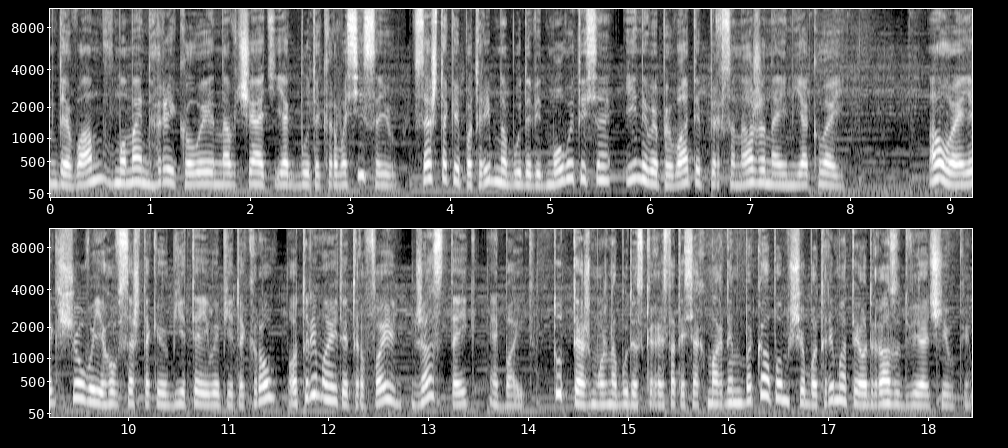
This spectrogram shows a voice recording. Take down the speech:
де вам в момент гри, коли навчать, як бути кровосісею, все ж таки потрібно буде відмовитися і не випивати персонажа на ім'я Клей. Але якщо ви його все ж таки вб'єте і вип'єте кров, отримаєте трофей Just Take a Bite. Тут теж можна буде скористатися хмарним бекапом, щоб отримати одразу дві ачівки.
